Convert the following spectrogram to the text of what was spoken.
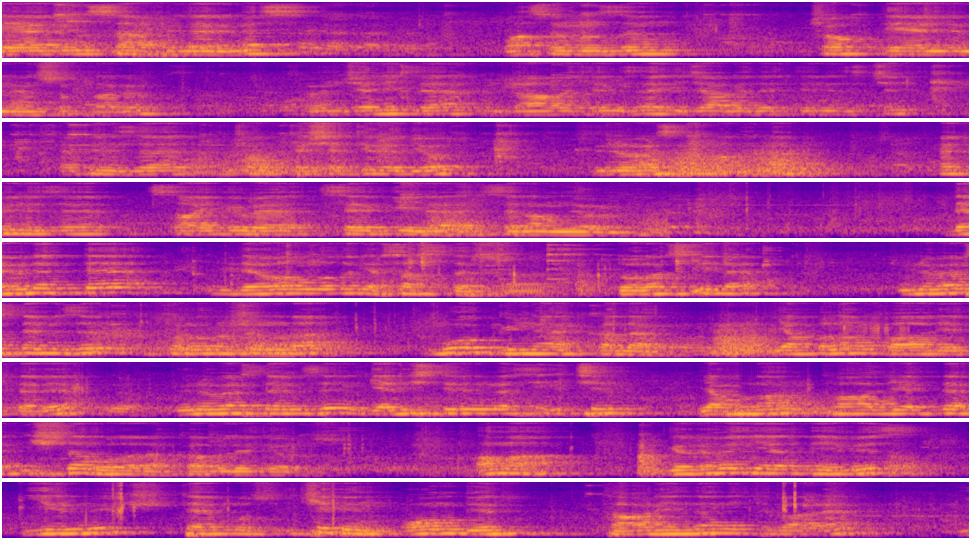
değerli misafirlerimiz, basınımızın çok değerli mensupları, öncelikle davetimize icabet ettiğiniz için hepinize çok teşekkür ediyor. Üniversite adına hepinizi saygı ve sevgiyle selamlıyorum. Devlette devamlılık esastır. Dolayısıyla üniversitemizin kuruluşunda bu güne kadar yapılan faaliyetleri üniversitemizin geliştirilmesi için yapılan faaliyetler, işler olarak kabul ediyoruz. Ama göreve geldiğimiz 23 Temmuz 2011 tarihinden itibaren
